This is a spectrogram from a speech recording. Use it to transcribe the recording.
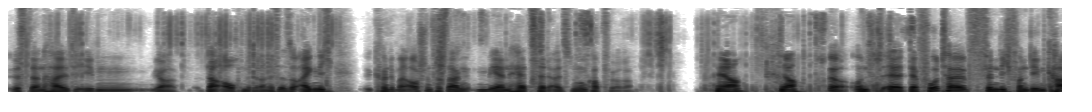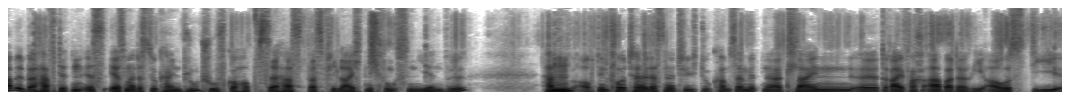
ist dann halt eben, ja, da auch mit dran. Ist also eigentlich, könnte man auch schon fast sagen, mehr ein Headset als nur ein Kopfhörer. Ja, ja. Ja, und äh, der Vorteil, finde ich, von dem kabelbehafteten ist, erstmal, dass du kein Bluetooth-Gehopse hast, was vielleicht nicht funktionieren will. Hast mhm. du auch den Vorteil, dass natürlich du kommst da mit einer kleinen äh, Dreifach-A-Batterie aus, die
